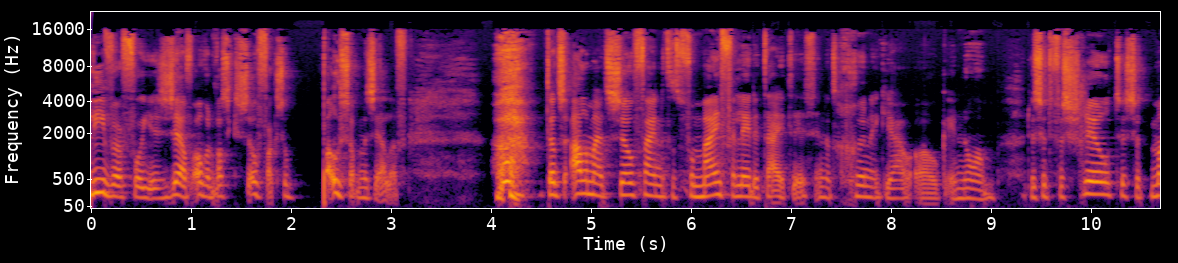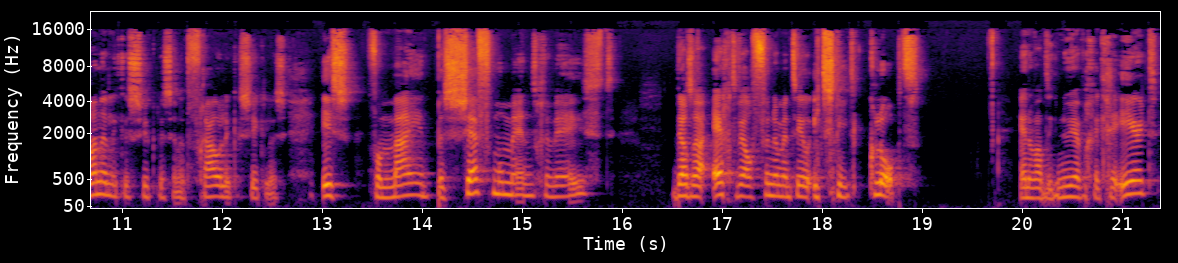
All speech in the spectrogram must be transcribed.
liever voor jezelf. Oh, wat was ik zo vaak zo boos op mezelf. Ah, dat is allemaal zo fijn dat het voor mij verleden tijd is. En dat gun ik jou ook enorm. Dus het verschil tussen het mannelijke cyclus en het vrouwelijke cyclus is voor mij het besefmoment geweest dat er echt wel fundamenteel iets niet klopt. En wat ik nu heb gecreëerd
